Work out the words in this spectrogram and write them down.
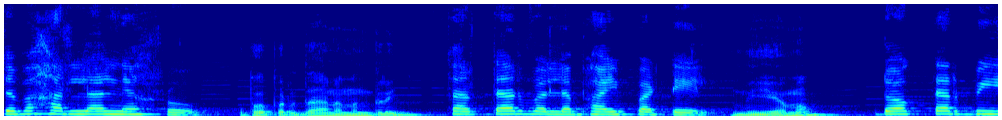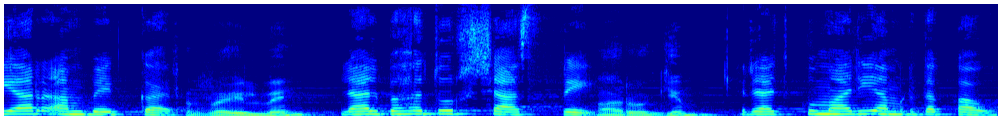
ജവഹർലാൽ നെഹ്റു ഉപപ്രധാനമന്ത്രി സർദാർ വല്ലഭായ് പട്ടേൽ നിയമം doctor B R Ambedkar railway Lal Bahadur Shastri ആരോഗ്യം രാജ്കുമാരി അമൃത കൗർ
